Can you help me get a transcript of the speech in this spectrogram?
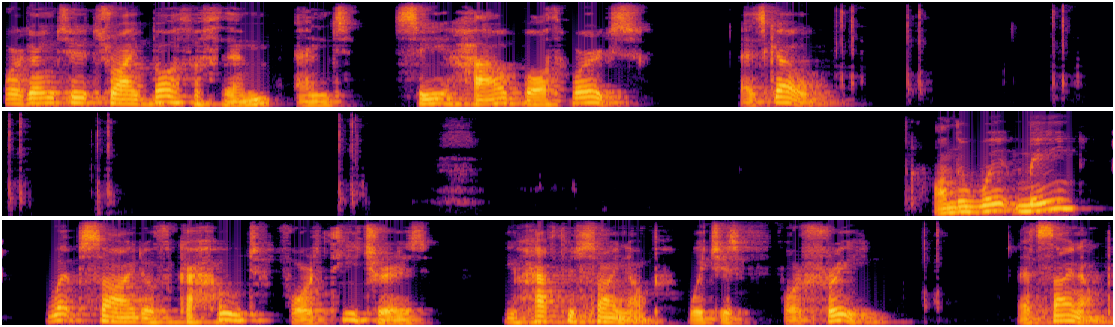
We're going to try both of them and see how both works. Let's go. On the main website of Kahoot for teachers, you have to sign up, which is for free. Let's sign up.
